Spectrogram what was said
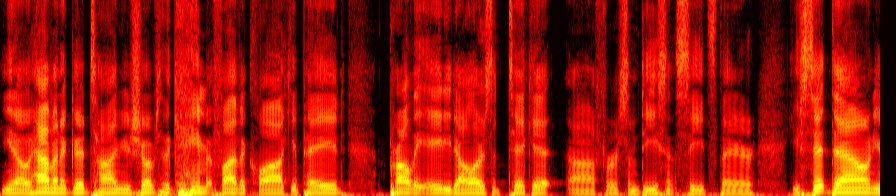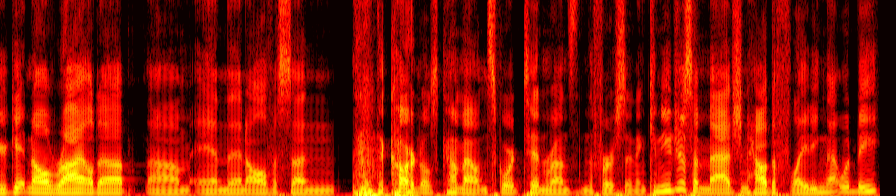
You know, having a good time. You show up to the game at five o'clock. You paid probably eighty dollars a ticket uh, for some decent seats there. You sit down. You're getting all riled up, um, and then all of a sudden, the Cardinals come out and scored ten runs in the first inning. Can you just imagine how deflating that would be?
